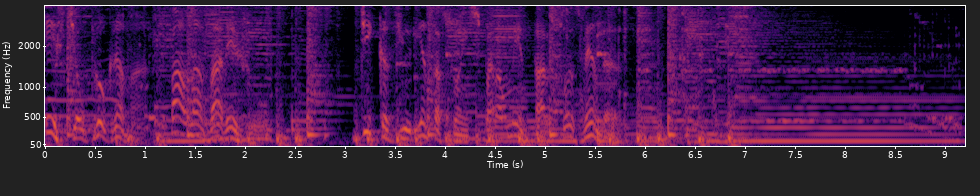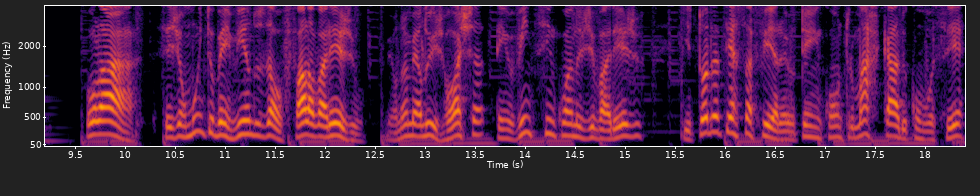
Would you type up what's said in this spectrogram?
Este é o programa Fala Varejo. Dicas e orientações para aumentar suas vendas. Olá, sejam muito bem-vindos ao Fala Varejo. Meu nome é Luiz Rocha, tenho 25 anos de varejo e toda terça-feira eu tenho encontro marcado com você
